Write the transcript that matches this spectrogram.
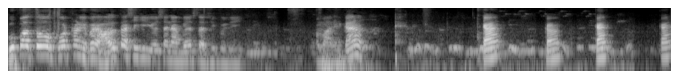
કુપા તો કોઠણી ભાઈ હાલતા શીખી ગયો છે ને આ બેસતા શીખવું જોઈએ અમારે કા? કા? કા? કા? કા?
